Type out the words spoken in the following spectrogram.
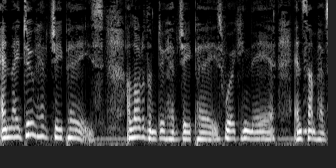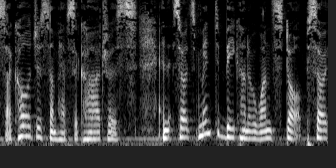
and they do have GPs. A lot of them do have GPs working there, and some have psychologists, some have psychiatrists, and so it's meant to be kind of a one-stop. So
